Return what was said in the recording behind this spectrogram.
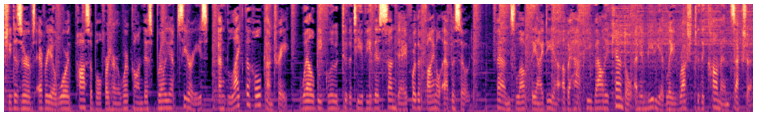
She deserves every award possible for her work on this brilliant series, and like the whole country, will be glued to the TV this Sunday for the final episode. Fans loved the idea of a Happy Valley candle and immediately rushed to the comment section.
